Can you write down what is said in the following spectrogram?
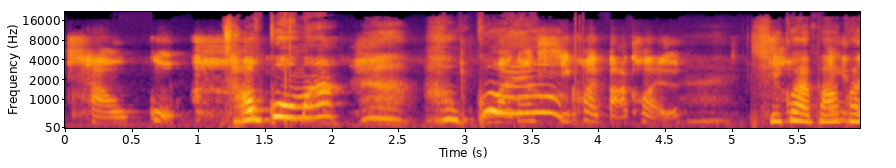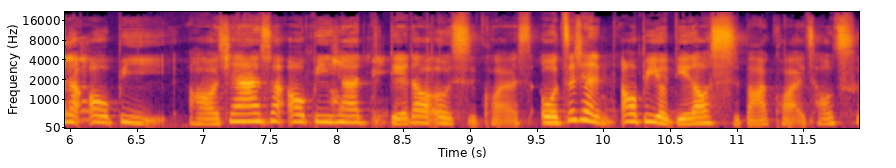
超过？超过吗？好贵哦，七块八块了。七块八块的澳币，好，现在算澳币，现在跌到二十块。我之前澳币有跌到十八块，超扯。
